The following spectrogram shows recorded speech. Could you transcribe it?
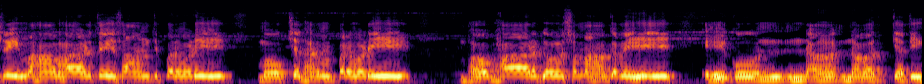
श्री महाभारते शांति परमढ़ि मोक्ष धर्म परमढ़ि। भवभार्गव समागमे, एको नवत्यति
